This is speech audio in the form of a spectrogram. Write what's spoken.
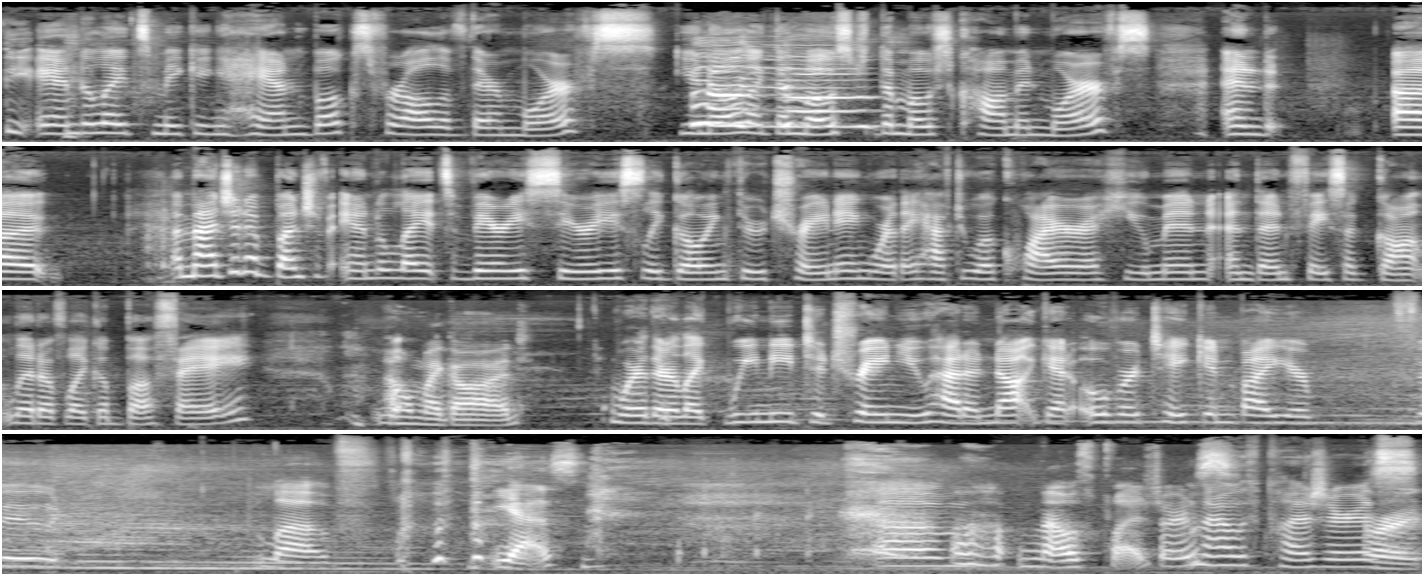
the Andalites making handbooks for all of their morphs. You know, like the most the most common morphs. And uh imagine a bunch of Andalites very seriously going through training where they have to acquire a human and then face a gauntlet of like a buffet Oh my god. where they're like, We need to train you how to not get overtaken by your food love. Yes. um Mouth pleasures. mouth pleasures. All right,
